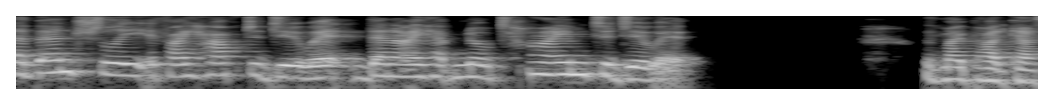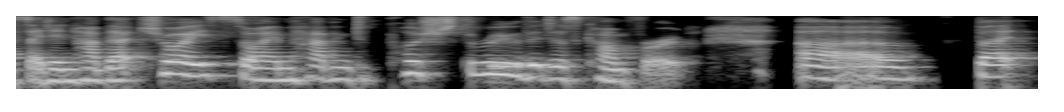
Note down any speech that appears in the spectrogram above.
eventually if I have to do it, then I have no time to do it. With my podcast, I didn't have that choice, so I'm having to push through the discomfort. Uh, but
